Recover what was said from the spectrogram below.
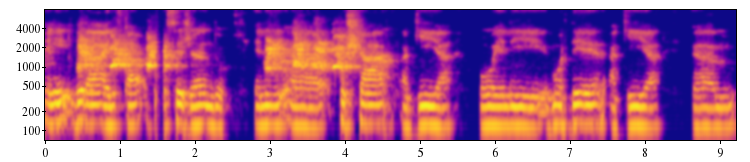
ele virar, ele ficar bocejando, ele uh, puxar a guia, ou ele morder a guia, um,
